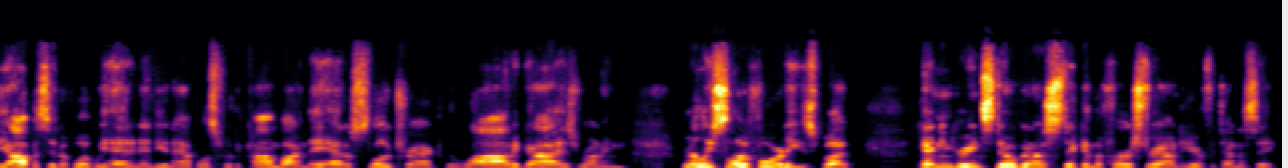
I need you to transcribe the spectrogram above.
the opposite of what we had in Indianapolis for the combine. They had a slow track, a lot of guys running really slow 40s, but Kenyon Green's still going to stick in the first round here for Tennessee.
